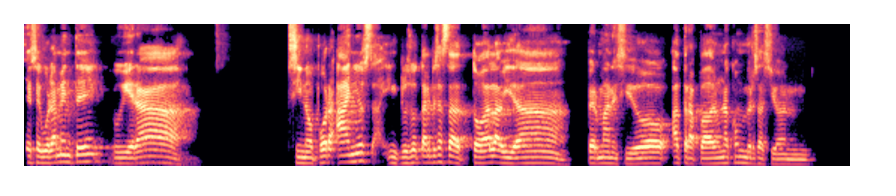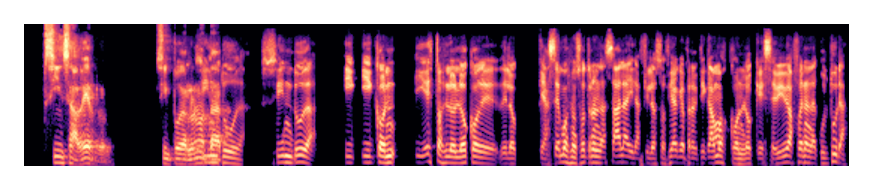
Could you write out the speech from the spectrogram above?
que seguramente hubiera, si no por años, incluso tal vez hasta toda la vida permanecido atrapado en una conversación sin saberlo, sin poderlo notar. Sin duda, sin duda. Y, y, con, y esto es lo loco de, de, lo, que hacemos nosotros en la sala y la filosofía que practicamos con lo que se vive afuera en la cultura,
